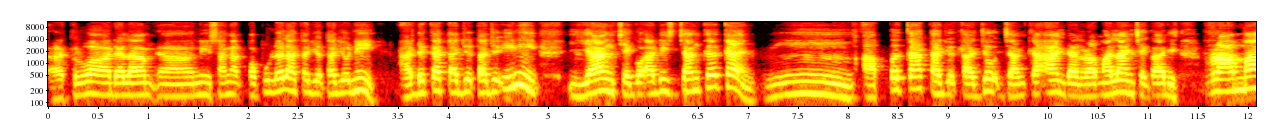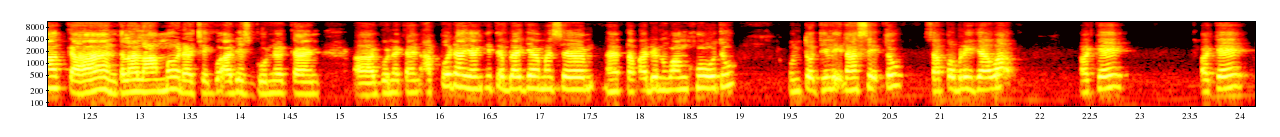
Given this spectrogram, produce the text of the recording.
uh, keluar dalam uh, ni sangat popular lah tajuk-tajuk ni. Adakah tajuk-tajuk ini yang Cikgu Adis jangkakan? Hmm, apakah tajuk-tajuk jangkaan dan ramalan Cikgu Adis? Ramalkan, telah lama dah Cikgu Adis gunakan uh, gunakan apa dah yang kita belajar masa uh, Tapadun Wang Ho tu untuk tilik nasib tu? Siapa boleh jawab? Okay? Okay?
